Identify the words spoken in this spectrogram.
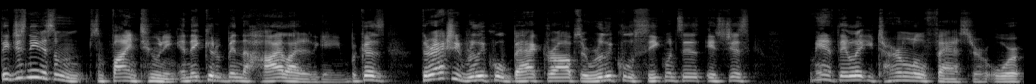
they just needed some some fine tuning and they could have been the highlight of the game because they're actually really cool backdrops or really cool sequences. It's just man, if they let you turn a little faster or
